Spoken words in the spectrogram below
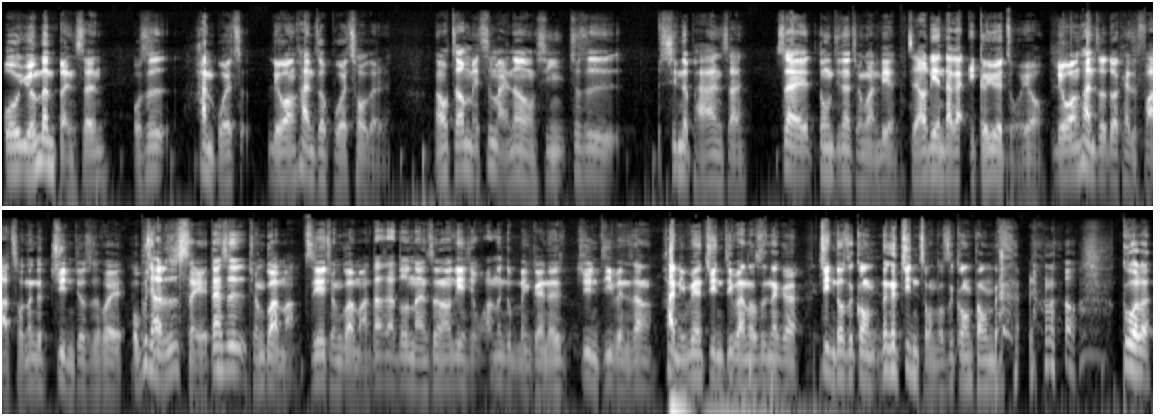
我原本本身我是汗不会臭，流完汗之后不会臭的人，然后只要每次买那种新就是新的排汗衫。在东京的拳馆练，只要练大概一个月左右，流完汗之后都会开始发臭，那个菌就是会，我不晓得是谁，但是拳馆嘛，职业拳馆嘛，大家都男生，然后练习，哇，那个每个人的菌基本上汗里面的菌基本上都是那个菌都是共那个菌种都是共通的，然后过了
